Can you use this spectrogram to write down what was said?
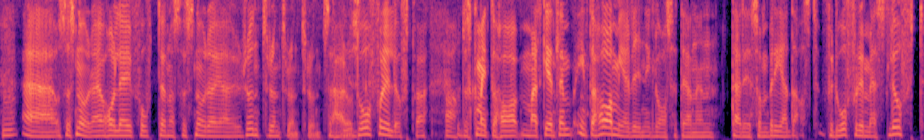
Mm. Eh, och så snurrar jag, håller jag i foten och så snurrar jag runt, runt, runt, runt så här Just och då får det luft. Va? Ja. Och då ska man inte ha, man ska egentligen inte ha mer vin i glaset än en, där det är som bredast. För då får det mest luft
